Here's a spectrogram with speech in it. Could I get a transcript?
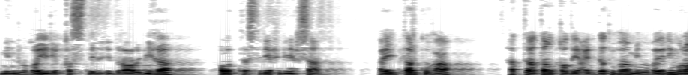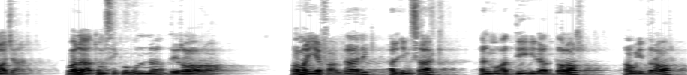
من غير قصد الإضرار بها أو التسريح بإحسان أي تركها حتى تنقضي عدتها من غير مراجعة ولا تمسكهن ضرارا. ومن يفعل ذلك الإمساك المؤدي إلى الضرر أو إضرار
